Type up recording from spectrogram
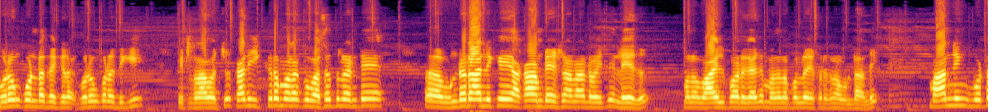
గురంకొండ దగ్గర గురంకొండ దిగి ఇట్లా రావచ్చు. కానీ ఇక్కడ మనకు వసతులు అంటే ఉండడానికి అకామిడేషన్ అలాంటివి అయితే లేదు. మనం వాయిల్పాడు కానీ మదనపల్లిలో ఎక్కడైనా ఉండాలి. మార్నింగ్ పూట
